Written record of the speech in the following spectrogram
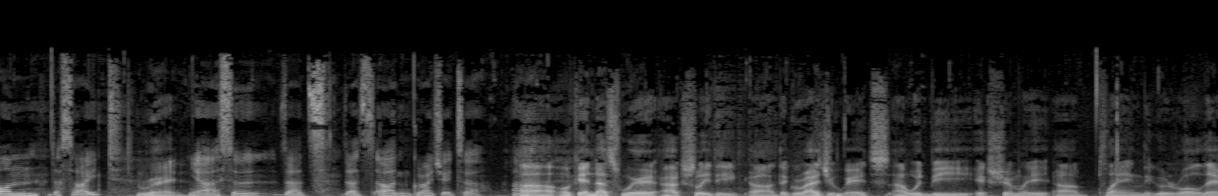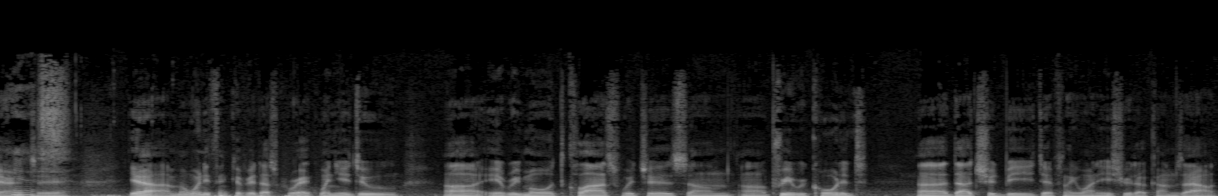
on the site. Right. Yeah. So that's that's our graduates. Uh, uh, okay, and that's where actually the uh, the graduates uh, would be extremely uh, playing the good role there. Yes. To, yeah, I mean, when you think of it, that's correct. When you do uh, a remote class, which is um, uh, pre-recorded, uh, that should be definitely one issue that comes out.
